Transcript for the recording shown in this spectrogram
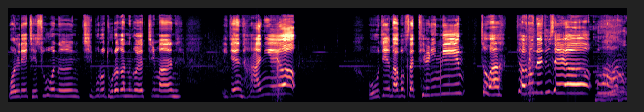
원래 제 소원은 집으로 돌아가는 거였지만, 이젠 아니에요! 우주의 마법사 틸리님, 저와 결혼해주세요! 와,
